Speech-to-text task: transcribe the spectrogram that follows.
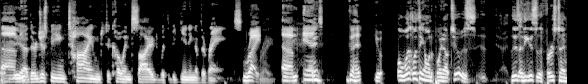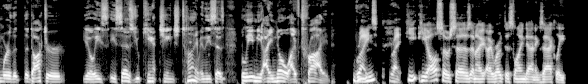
Um, yeah, they're just being timed to coincide with the beginning of the rains. Right. Right. Um, and, And- go ahead. You, well, one, one thing I want to point out too is this. I think this is the first time where the, the doctor, you know, he he says you can't change time, and he says, "Believe me, I know. I've tried." Right. Right. He he also says, and I, I wrote this line down exactly.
